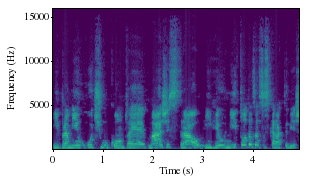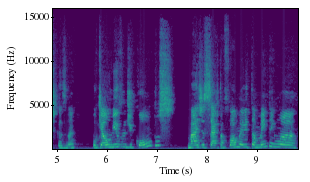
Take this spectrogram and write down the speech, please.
E para mim o último conto é magistral em reunir todas essas características, né? Porque é um livro de contos, mas de certa forma ele também tem uma,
